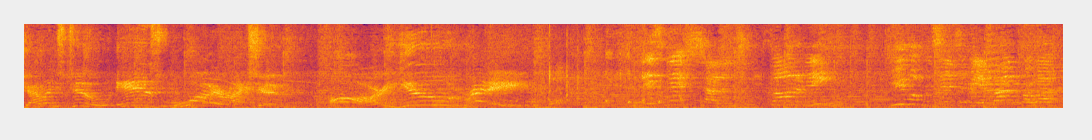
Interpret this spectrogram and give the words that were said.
Challenge 2 is water action. Are you ready? This next challenge is Barnaby. You will pretend to be a bank robber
